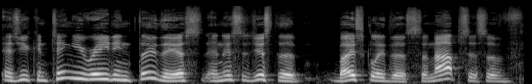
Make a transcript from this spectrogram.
as you continue reading through this, and this is just the basically the synopsis of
